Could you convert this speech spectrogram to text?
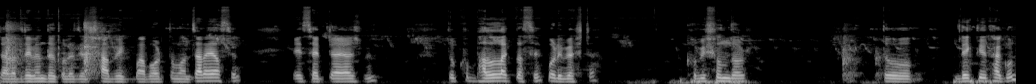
যারা দেবেন্দ্র কলেজের সাবেক বা বর্তমান যারাই আছেন, এই সাইডটায় আসবেন। তো খুব ভালো লাগতেছে পরিবেশটা। খুবই সুন্দর। তো দেখতে থাকুন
